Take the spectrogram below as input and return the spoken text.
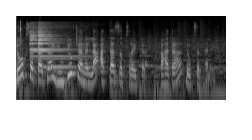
लोकसत्ताच्या युट्यूब चॅनलला आत्ताच सबस्क्राईब करा. पाहत रहा लोकसत्ता लाईव्ह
